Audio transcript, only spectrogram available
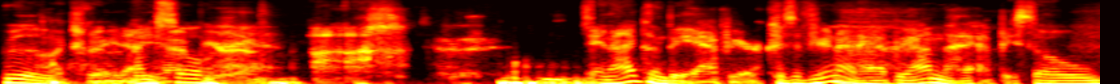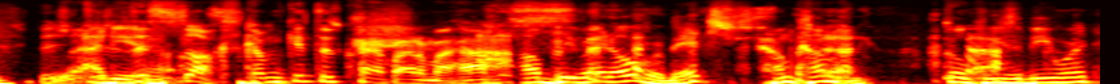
Really looks great. I'm so, uh, and I couldn't be happier because if you're not happy, I'm not happy. So this, this, this sucks. Come get this crap out of my house. I'll be right over, bitch. I'm coming. Go use the B word.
